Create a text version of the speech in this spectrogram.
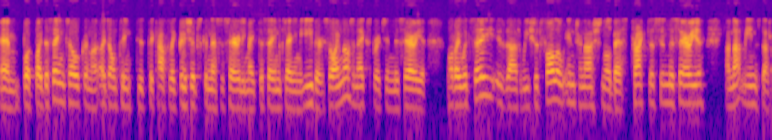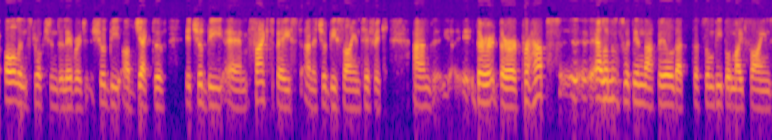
Um, but by the same token, I don't think that the Catholic bishops can necessarily make the same claim either. So I'm not an expert in this area. What I would say is that we should follow international best practice in this area, and that means that all instruction delivered should be objective, it should be um, fact-based, and it should be scientific. And there, there are perhaps uh, elements within that bill that, that some people might find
